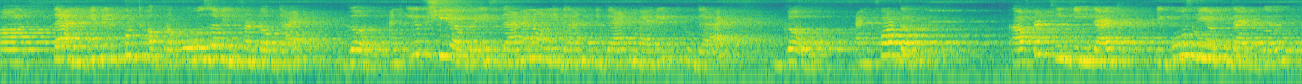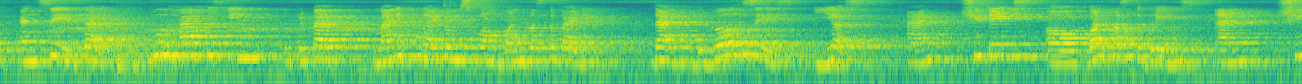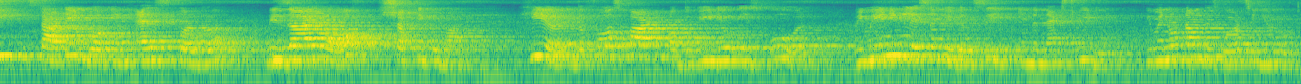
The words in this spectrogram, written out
Uh, then he will put a proposal in front of that girl. And if she agrees then and only then he get married to that girl. And further after thinking that he goes near to that girl and says that you have the skill to prepare many food items from one prasthak paddy?" then the girl says yes. And she takes uh, one prasthak grains and she started working as per the desire of Shakti Kumar. Here the first part of the video is over. Remaining lesson we will see in the next video. You may note down these words in your notebook.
